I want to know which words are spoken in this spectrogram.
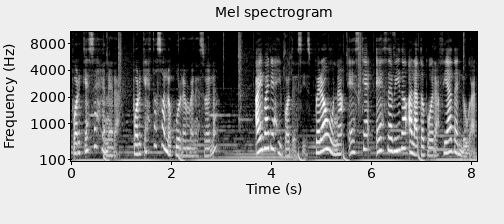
¿por qué se genera? ¿Por qué esto solo ocurre en Venezuela? Hay varias hipótesis, pero una es que es debido a la topografía del lugar.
